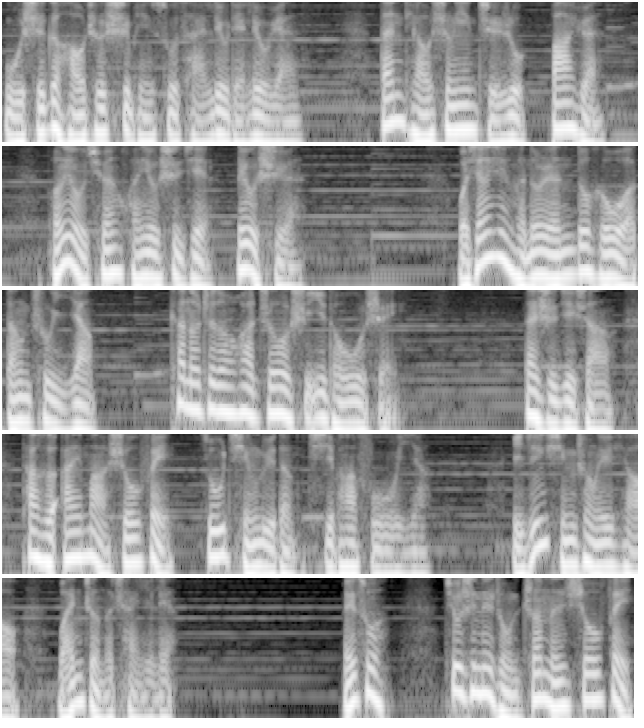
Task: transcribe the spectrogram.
五十个豪车视频素材六点六元，单条声音植入八元。朋友圈环游世界六十元。我相信很多人都和我当初一样，看到这段话之后是一头雾水。但实际上，它和挨骂收费、租情侣等奇葩服务一样，已经形成了一条完整的产业链。没错，就是那种专门收费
